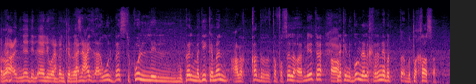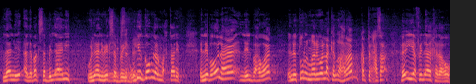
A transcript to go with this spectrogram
راعي النادي الأهلي والبنك الرسمي أنا عايز أقول بس كل المكالمة دي كمان على قدر تفاصيلها واهميتها آه. لكن الجملة الأخرانية بت- بتلخصها لا لي أنا بكسب بالأهلي والاهلي بيكسب بيكسب بيا. ودي الجملة المحترفة اللي بقولها للبهوات اللي طول النهار يقول لك الأهرام كابتن حسن هي في الآخر أهو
